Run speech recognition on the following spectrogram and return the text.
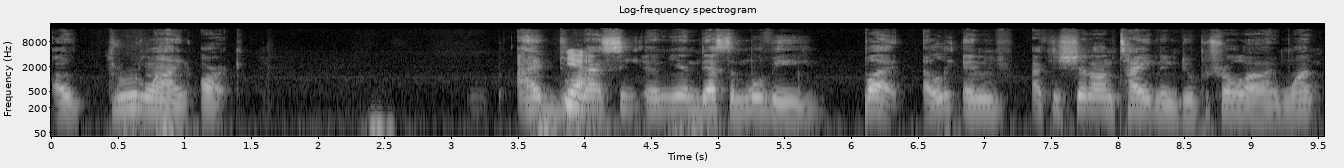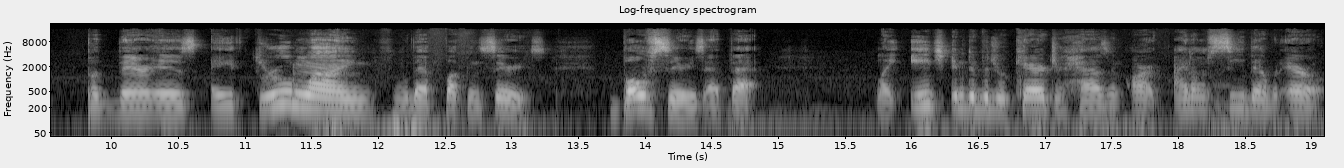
a through line arc i do Yeah. not see and that's a movie but and i can shit on titan and Doom Patrol all i want but there is a through line for that fucking series both series at that like each individual character has an arc. I don't see that with Arrow.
